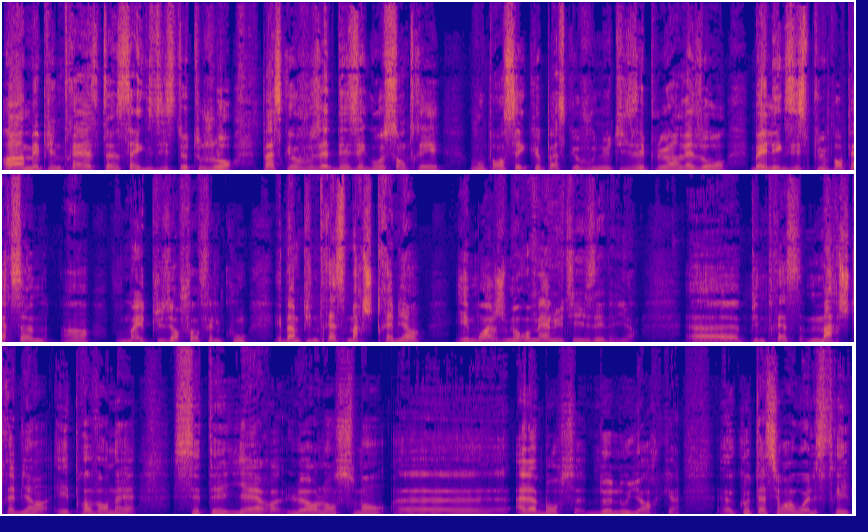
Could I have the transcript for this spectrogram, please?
Oh, mais Pinterest, ça existe toujours. Parce que vous êtes des égocentrés. Vous pensez que parce que vous n'utilisez plus un réseau, ben, il n'existe plus pour personne. Hein vous m'avez plusieurs fois fait le coup. Eh ben, Pinterest marche très bien. Et moi, je me remets à l'utiliser d'ailleurs. Euh, Pinterest marche très bien et preuve en est, c'était hier leur lancement euh, à la bourse de New York, euh, cotation à Wall Street.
